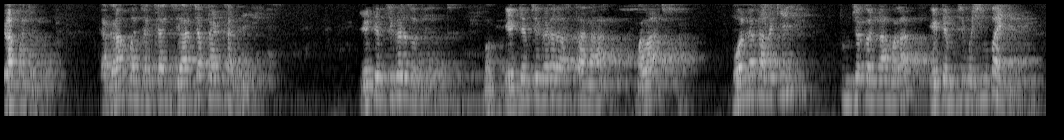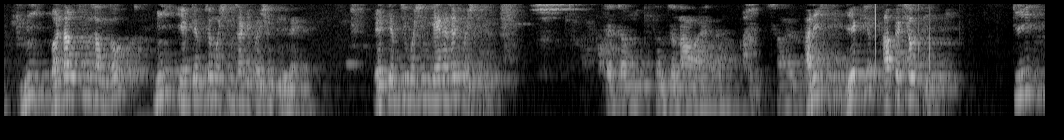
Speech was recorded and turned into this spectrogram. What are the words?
ग्रामपंचायतला त्या ग्रामपंचायतच्या ज्याच्या प्लॅनसाठी ए टी एमची गरज होती. मग ए टी एमची गरज असताना मला बोलण्यात आलं की तुमच्याकडनं मला ए टी एमची मशीन पाहिजे. मी भंडार उचलून सांगतो मी ए टी एमच्या मशीनसाठी पैसे दिलेले आहेत. ए टी एमची मशीन घेण्यासाठी पैसे दिले. त्याचं तुमचं नाव आहे. आणि एक अपेक्षा होती की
